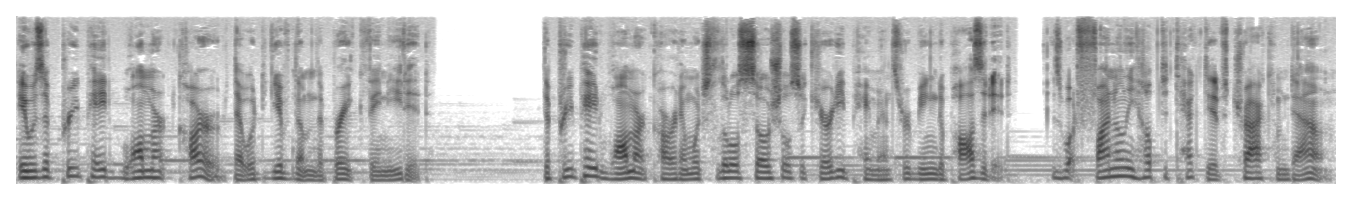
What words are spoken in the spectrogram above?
it was a prepaid Walmart card that would give them the break they needed. The prepaid Walmart card in which Little's social security payments were being deposited is what finally helped detectives track him down.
